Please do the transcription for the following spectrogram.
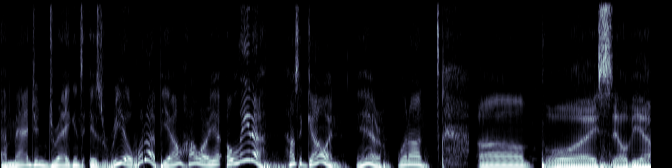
Imagine Dragons is real. What up, yo? How are you? Olina? how's it going? Yeah, what on? Oh boy, Sylvia.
